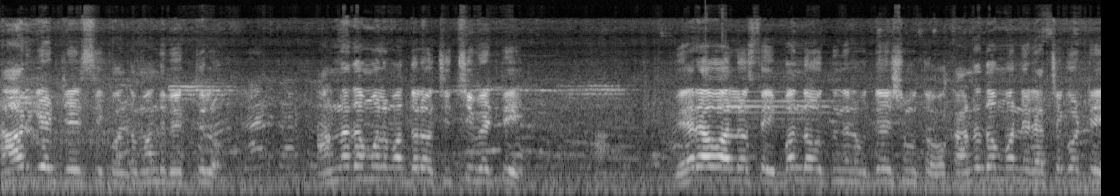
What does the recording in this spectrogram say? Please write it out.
టార్గెట్ చేసి కొంతమంది వ్యక్తులు అన్నదమ్ముల మధ్యలో చిచ్చి పెట్టి వేరే వాళ్ళు వస్తే ఇబ్బంది అవుతుందనే ఉద్దేశంతో ఒక అన్నదమ్ముని రెచ్చగొట్టి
